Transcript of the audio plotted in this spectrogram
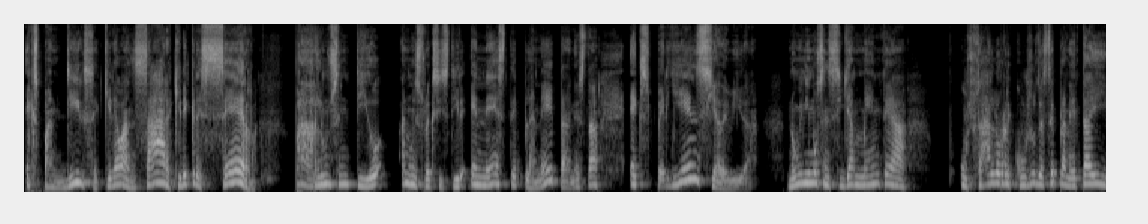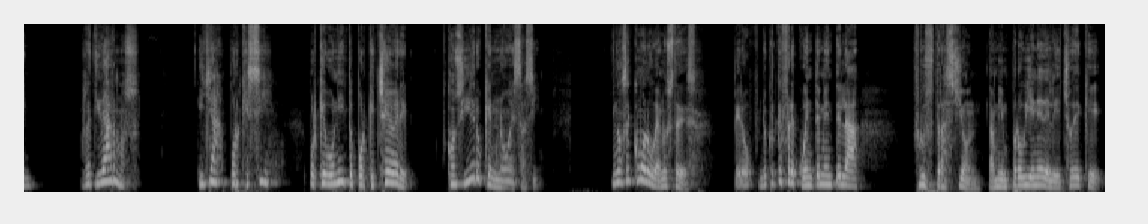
expandirse, quiere avanzar, quiere crecer para darle un sentido a nuestro existir en este planeta, en esta experiencia de vida. No vinimos sencillamente a usar los recursos de este planeta y retirarnos. Y ya, porque sí, porque bonito, porque chévere. Considero que no es así. No sé cómo lo vean ustedes, pero yo creo que frecuentemente la frustración también proviene del hecho de que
